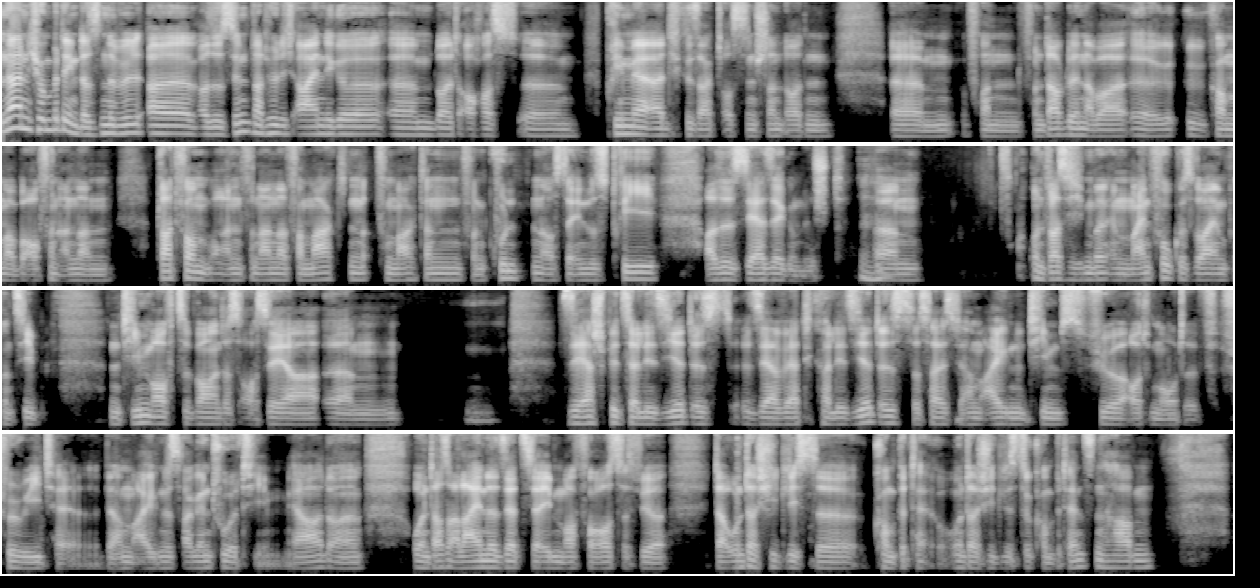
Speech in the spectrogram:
Nein, nicht unbedingt. Das ist eine, äh, also es sind natürlich einige ähm, Leute auch aus, äh, primär ehrlich gesagt aus den Standorten ähm, von, von Dublin, aber äh, gekommen, aber auch von anderen Plattformen, von anderen Vermarkten, Vermarktern, von Kunden aus der Industrie. Also ist sehr, sehr gemischt. Mhm. Ähm, und was ich mein Fokus war im Prinzip, ein Team aufzubauen, das auch sehr ähm, sehr spezialisiert ist, sehr vertikalisiert ist. Das heißt, wir haben eigene Teams für Automotive, für Retail. Wir haben ein eigenes Agenturteam. Ja, da, und das alleine setzt ja eben auch voraus, dass wir da unterschiedlichste, Kompeten unterschiedlichste Kompetenzen haben.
